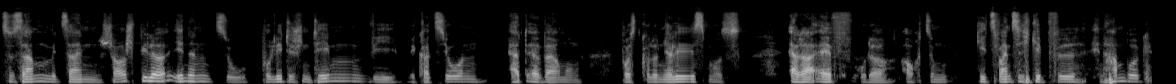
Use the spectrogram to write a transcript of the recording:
zusammen mit seinen SchauspielerInnen zu politischen Themen wie Migration, Erderwärmung, Postkolonialismus, RAF oder auch zum G20-Gipfel in Hamburg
